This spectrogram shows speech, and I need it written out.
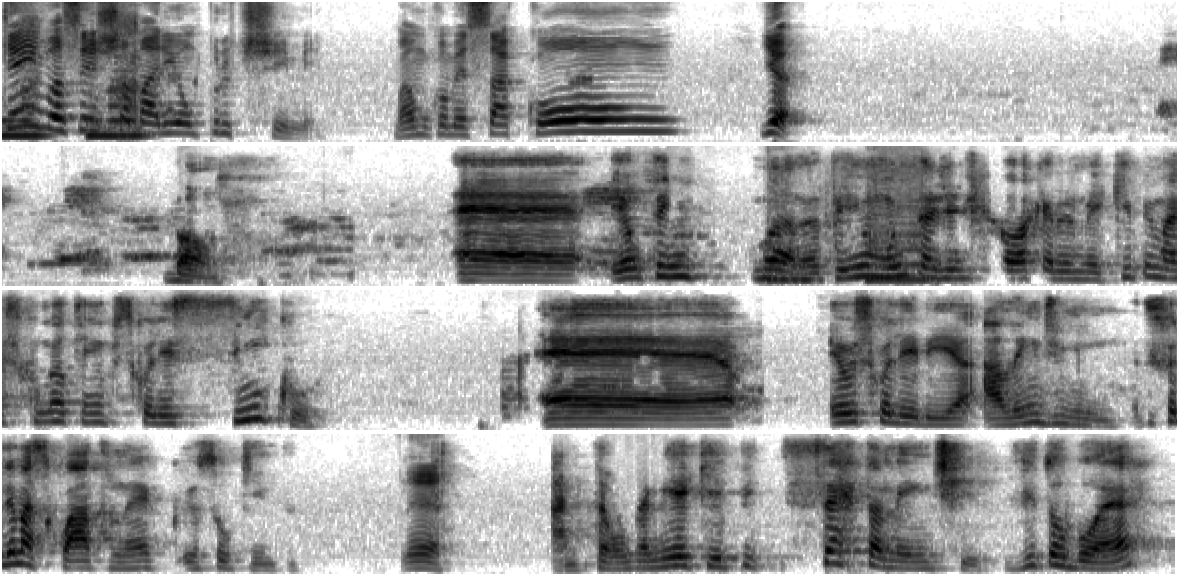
quem vocês chamariam pro time? Vamos começar com. Ian. Bom, é, eu tenho, mano, eu tenho muita gente que coloca na minha equipe, mas como eu tenho que escolher cinco, é, eu escolheria, além de mim, eu tenho que escolher mais quatro, né? Eu sou o quinto. É. Ah, Então, na minha equipe, certamente, Vitor Boé,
